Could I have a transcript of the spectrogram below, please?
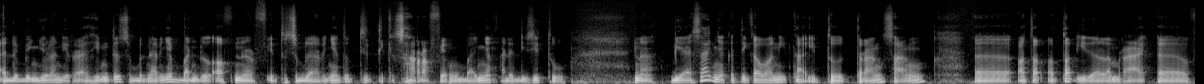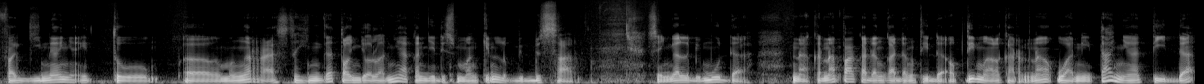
Ada benjolan di rahim itu sebenarnya bundle of nerve itu sebenarnya tuh titik saraf yang banyak ada di situ. Nah, biasanya ketika wanita itu terangsang, eh, otot-otot di dalam eh, vaginanya itu eh, mengeras sehingga tonjolannya akan jadi semakin lebih besar, sehingga lebih mudah. Nah, kenapa kadang-kadang tidak optimal? Karena wanitanya tidak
